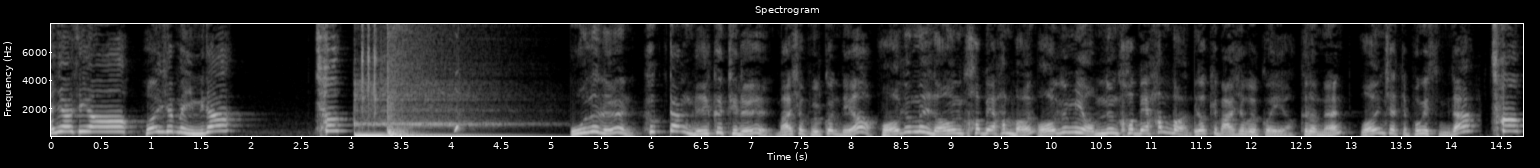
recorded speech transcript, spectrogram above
안녕하세요. 원샷맨입니다. 척! 오늘은 흑당 밀크티를 마셔볼 건데요. 얼음을 넣은 컵에 한번 얼음이 없는 컵에 한 번 이렇게 마셔볼 거예요. 그러면 원샷 때 보겠습니다. 척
